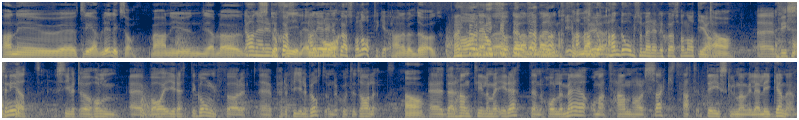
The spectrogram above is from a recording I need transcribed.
Han är ju eh, trevlig liksom. Men han är ju en jävla Ja, han är stofil. religiös, han är var. religiös fanatiker. Han är väl död? Ja, det är. Det. Men, Men- han, men- han, dog, han dog som en religiös fanatiker. Ja. Ja. Eh, visste ni att Sivert Öholm eh, var i rättegång för eh, pedofilbrott under 70-talet? Ja. Eh, där han till och med i rätten håller med om att han har sagt att dig skulle man vilja ligga med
